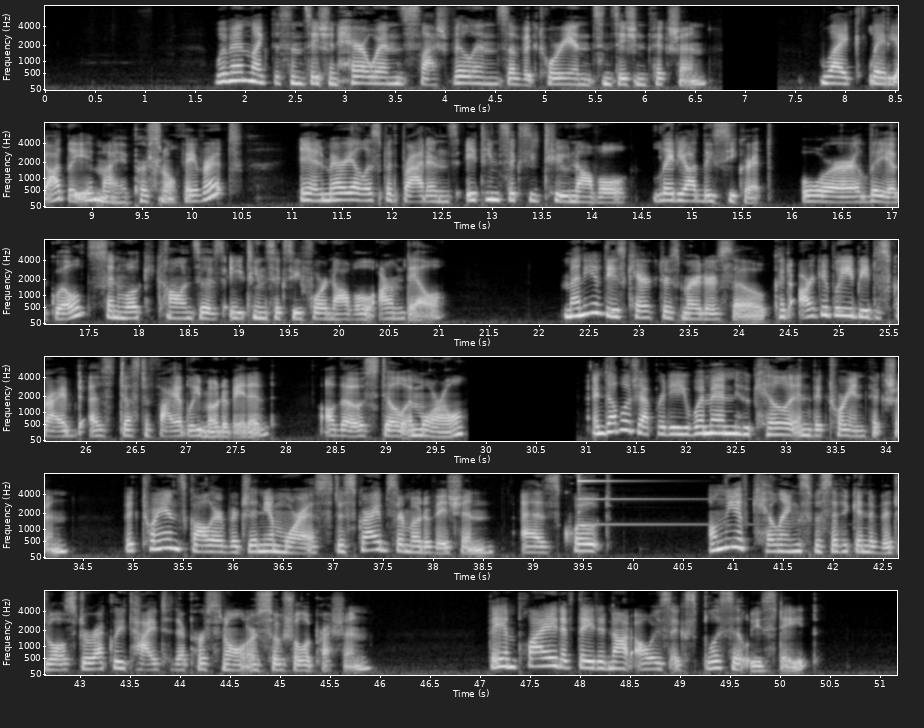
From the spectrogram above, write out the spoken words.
Women like the sensation heroines slash villains of Victorian sensation fiction, like Lady Audley, my personal favorite, in Mary Elizabeth Braddon's 1862 novel Lady Audley's Secret, or Lydia Gwilt's in Wilkie Collins's 1864 novel Armadale. Many of these characters' murders, though, could arguably be described as justifiably motivated, although still immoral. In Double Jeopardy Women Who Kill in Victorian Fiction, Victorian scholar Virginia Morris describes their motivation as, quote, only of killing specific individuals directly tied to their personal or social oppression. They implied, if they did not always explicitly state,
